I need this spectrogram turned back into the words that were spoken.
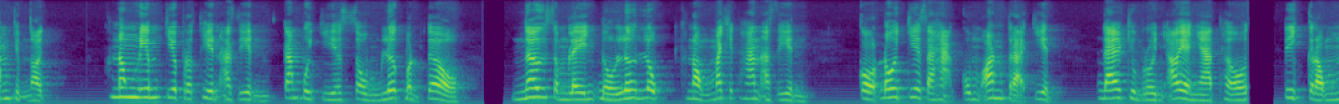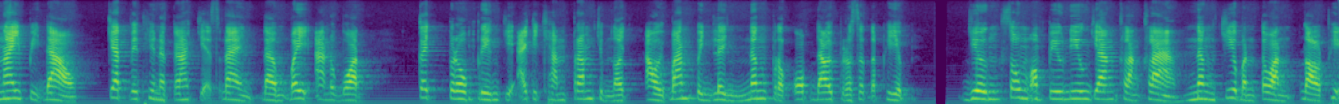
5ចំណុច ក្នុងនាមជាប្រធានអាស៊ាន កម្ពុជាសូមលើកបន្តនៅសម្លេងដ៏លើសលប់ក្នុងមជ្ឈដ្ឋានអាស៊ានក៏ដូចជាសហគមន៍អន្តរជាតិដែលជំរុញឲ្យអាជ្ញាធរទីក្រុងណៃពីដោចាត់វិធានការជាក់ស្ដែងដើម្បីអនុវត្តកិច្ចព្រមព្រៀងជាឯកច្ឆន្ទ5ចំណុចឲ្យបានពេញលេញនិងប្រកបដោយប្រសិទ្ធភាព យើងសូមអំពាវនាវយ៉ាងខ្លាំងក្លានិងជាបន្ទាន់ដល់ភា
